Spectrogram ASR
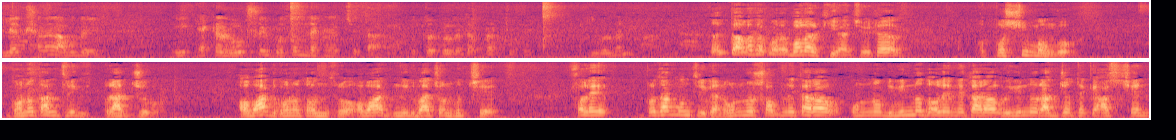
ইলেকশনের আবহে এই একটা রোড শো প্রথম দেখা যাচ্ছে তার, উত্তর কলকাতার প্রার্থী হয়ে কি বলবেন? আলাদা করে বলার কি আছে? এটা পশ্চিমবঙ্গ, গণতান্ত্রিক রাজ্য, অবাধ গণতন্ত্র, অবাধ নির্বাচন হচ্ছে। ফলে প্রধানমন্ত্রী কেন? অন্য সব নেতারাও, অন্য বিভিন্ন দলের নেতারাও বিভিন্ন রাজ্য থেকে আসছেন।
